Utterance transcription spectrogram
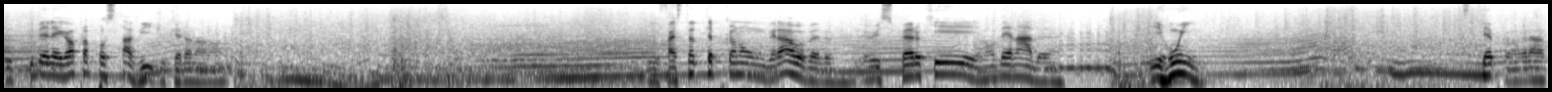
O YouTube é legal pra postar vídeo, querendo ou não. faz tanto tempo que eu não gravo, velho. Eu espero que não dê nada. E ruim. Faz tempo que eu não gravo.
